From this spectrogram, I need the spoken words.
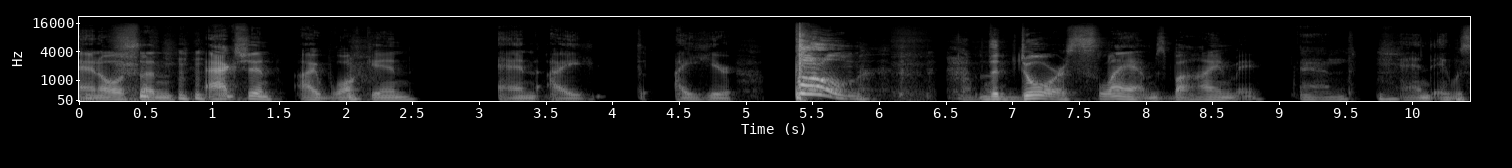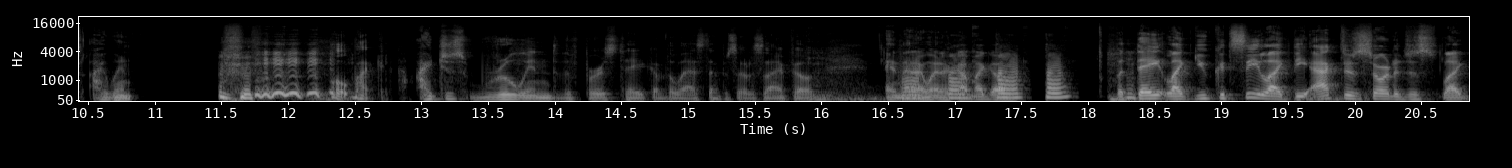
And all of a sudden, action. I walk in, and I, I hear, boom. Oh the door slams behind me, And and it was. I went, oh my! I just ruined the first take of the last episode of Seinfeld, and then I went and got my gun. But they like you could see like the actors sort of just like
